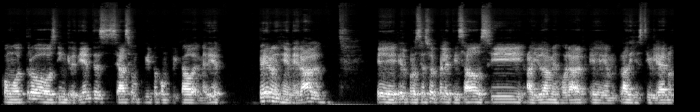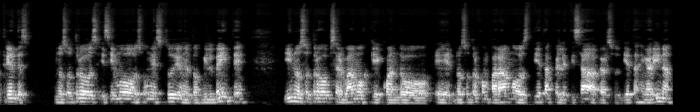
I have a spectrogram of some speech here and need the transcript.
con otros ingredientes, se hace un poquito complicado de medir. Pero en general, eh, el proceso de peletizado sí ayuda a mejorar eh, la digestibilidad de nutrientes. Nosotros hicimos un estudio en el 2020 y nosotros observamos que cuando eh, nosotros comparamos dietas peletizadas versus dietas en harina,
